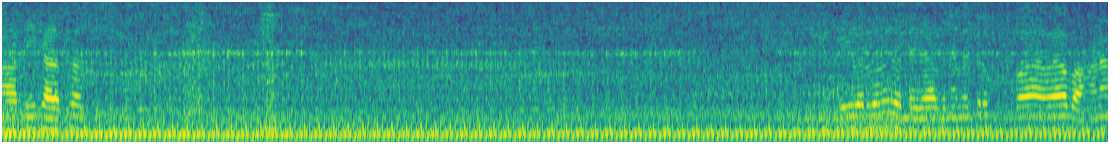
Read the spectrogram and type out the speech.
ਆਰਦੀ ਸੜਕ ਇਹ ਵਾਰ ਦੋਨੇ ਥੱਲੇ ਕਰ ਹੋਇਆ ਵਾਹਣਾ।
